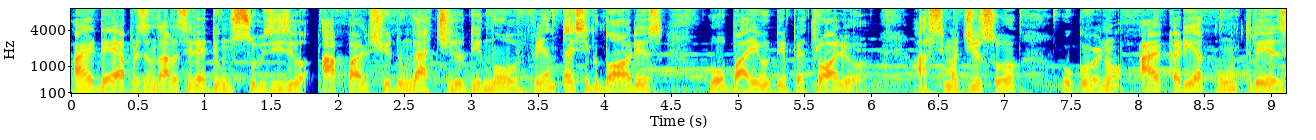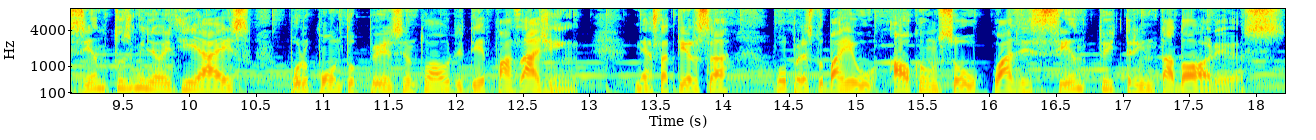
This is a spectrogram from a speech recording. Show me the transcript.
A ideia apresentada seria de um subsídio a partir de um gatilho de 95 dólares o barril de petróleo. Acima disso, o governo arcaria com 300 milhões de reais por ponto percentual de defasagem. Nesta terça, o preço do barril alcançou quase 130 dólares.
